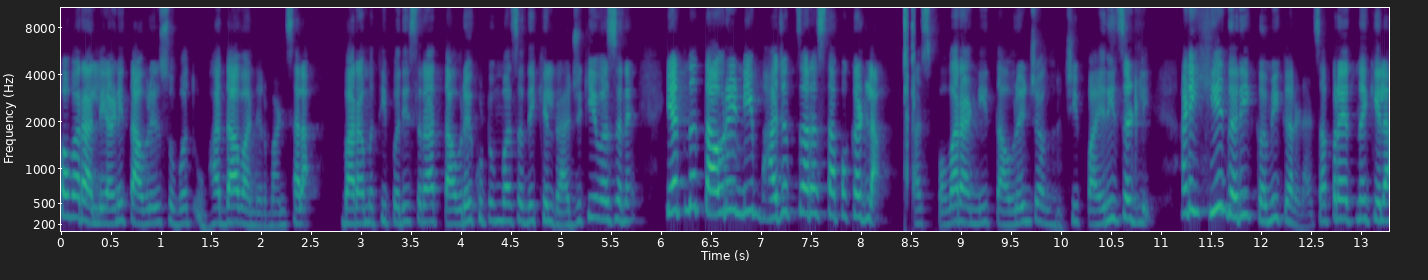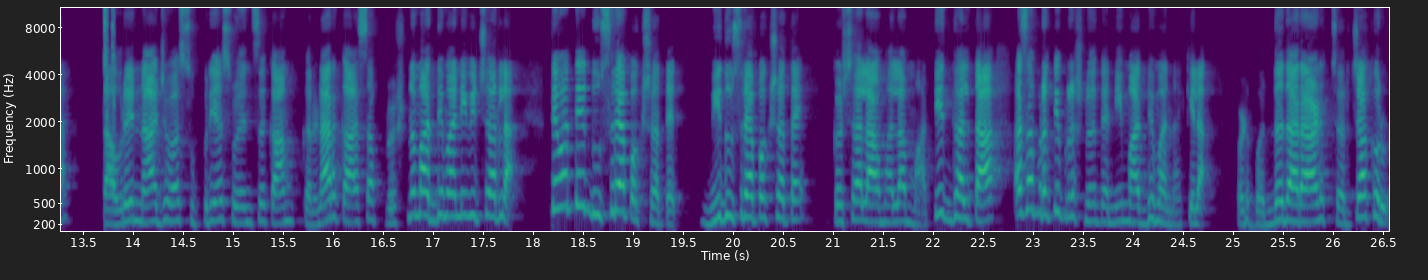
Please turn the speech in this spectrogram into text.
पवार आले आणि तावरेंसोबत उभा दावा निर्माण झाला. बारामती परिसरात तावरे कुटुंबाचं देखील राजकीय वजन आहे. यातनं तावरेंनी भाजपचा रस्ता पकडला. आज पवारांनी तावरेंच्या घरची पायरी चढली आणि ही दरी कमी करण्याचा प्रयत्न केला. तावरेंना जेव्हा सुप्रिया सुळेंचं काम करणार का असा प्रश्न माध्यमांनी विचारला तेव्हा ते दुसऱ्या पक्षात आहेत. मी दुसऱ्या पक्षात आहे. कशाला आम्हाला मातीत घालता असा प्रतिप्रश्न त्यांनी माध्यमांना केला. पण बंद दाराआड चर्चा करून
